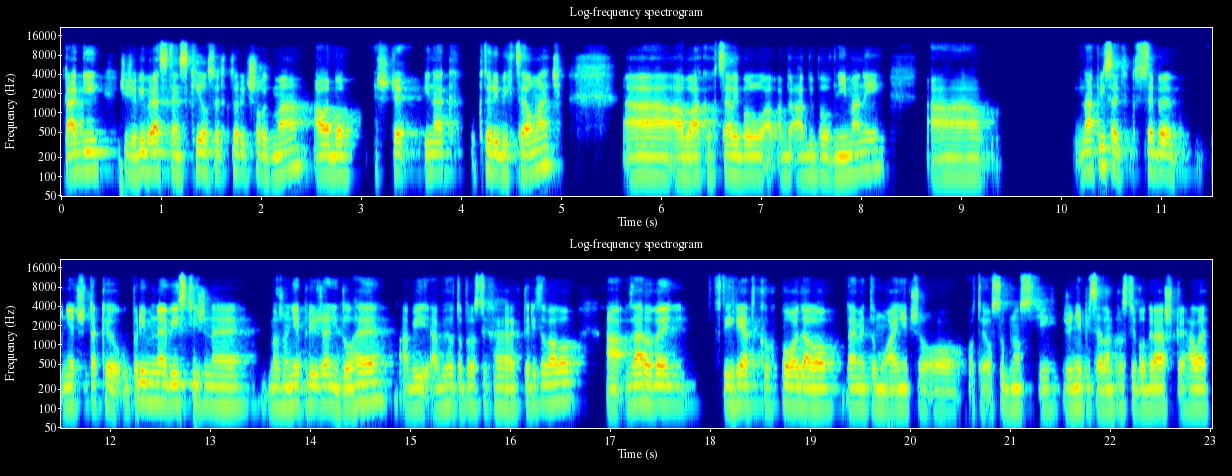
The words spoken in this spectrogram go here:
tagy, čiže vybrať si ten skillset, ktorý človek má, alebo ešte inak, ktorý by chcel mať, a, alebo ako chce, aby bol, aby, aby bol vnímaný. A napísať k sebe niečo také úprimné, výstižné, možno nepríliš ani dlhé, aby, aby ho to proste charakterizovalo a zároveň v tých riadkoch povedalo, dajme tomu aj niečo o, o tej osobnosti, že nepísať len proste v odrážkach, ale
